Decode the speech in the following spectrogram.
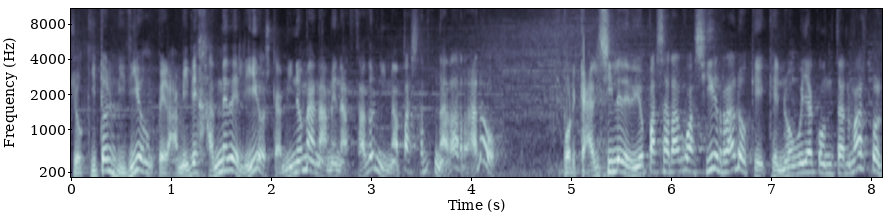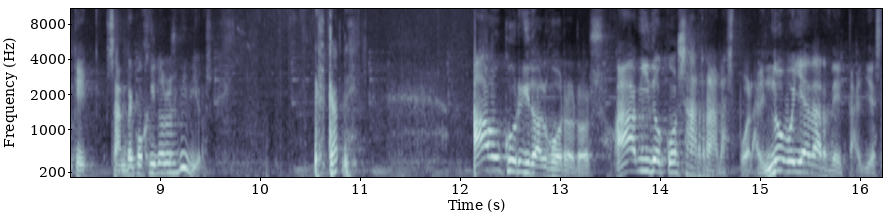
yo quito el vídeo, pero a mí dejadme de líos, que a mí no me han amenazado ni me ha pasado nada raro. Porque a él sí le debió pasar algo así raro que, que no voy a contar más porque se han recogido los vídeos escape. Ha ocurrido algo horroroso, ha habido cosas raras por ahí, no voy a dar detalles.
